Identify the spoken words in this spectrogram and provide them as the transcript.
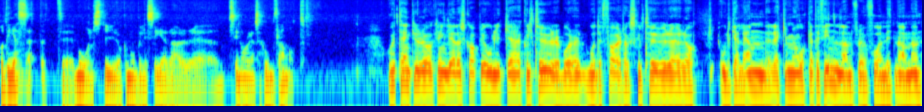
på det sättet eh, målstyr och mobiliserar eh, sin organisation framåt. Och hur tänker du då kring ledarskap i olika kulturer, både, företagskulturer och olika länder? Det räcker med att åka till Finland för att få en liten annan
